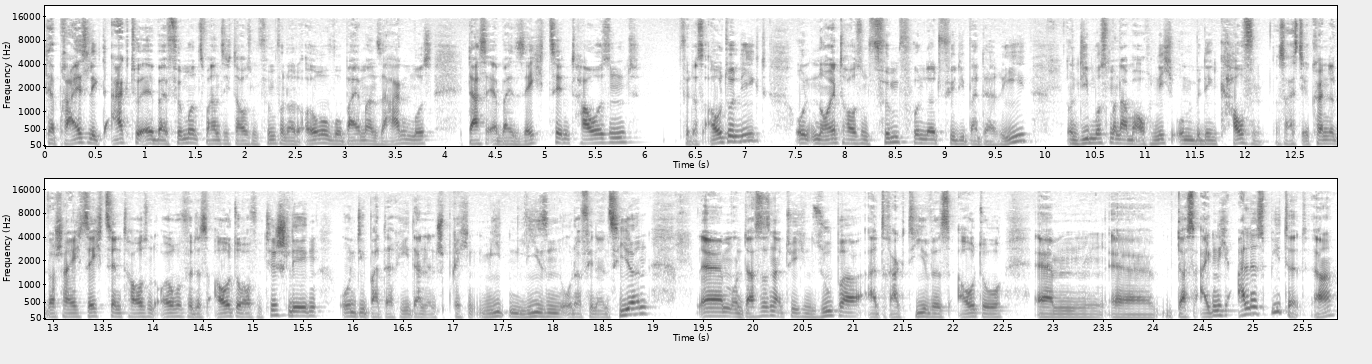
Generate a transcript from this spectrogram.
Der Preis liegt aktuell bei 25.500 Euro, wobei man sagen muss, dass er bei 16.000 für das Auto liegt und 9.500 für die Batterie. Und die muss man aber auch nicht unbedingt kaufen. Das heißt, ihr könntet wahrscheinlich 16.000 Euro für das Auto auf den Tisch legen und die Batterie dann entsprechend mieten, leasen oder finanzieren. Ähm, und das ist natürlich ein super attraktives Auto, ähm, äh, das eigentlich alles bietet. Ja?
